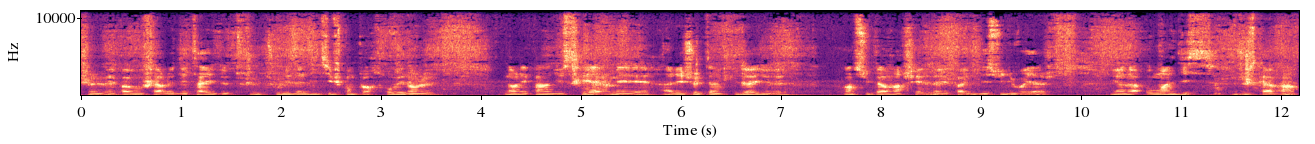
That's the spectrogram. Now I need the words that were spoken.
Je ne vais pas vous faire le détail de tous les additifs qu'on peut retrouver dans les pains industriels, mais allez jeter un coup d'œil euh, en supermarché, vous n'allez pas être déçu du voyage. Il y en a au moins 10 jusqu'à 20.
